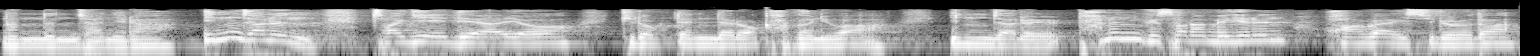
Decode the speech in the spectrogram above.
넣는 자니라. 인자는 자기에 대하여 기록된 대로 가거니와 인자를 파는 그 사람에게는 화가 있으리로다.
